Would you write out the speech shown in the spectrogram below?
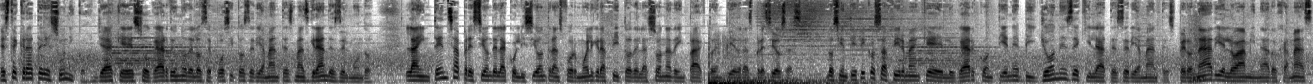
Este cráter es único, ya que es hogar de uno de los depósitos de diamantes más grandes del mundo. La intensa presión de la colisión transformó el grafito de la zona de impacto en piedras preciosas. Los científicos afirman que el lugar contiene billones de quilates de diamantes, pero nadie lo ha minado jamás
